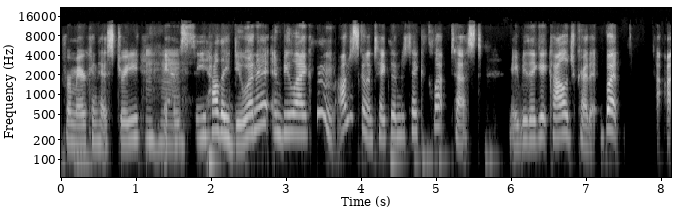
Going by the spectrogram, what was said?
for American history Mhm. and see how they do on it and be like, hmm, I'm just going to take them to take a CLEP test. Maybe they get college credit, but I,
